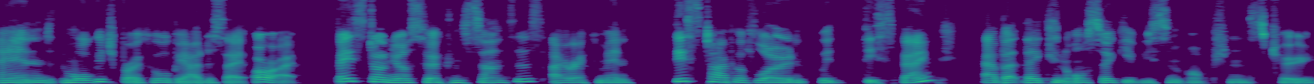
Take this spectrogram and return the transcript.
And the mortgage broker will be able to say, all right, based on your circumstances, I recommend this type of loan with this bank, uh, but they can also give you some options too.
